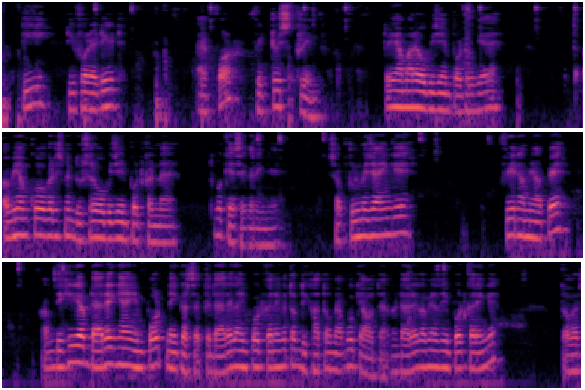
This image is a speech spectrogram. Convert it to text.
T T for edit F for fit to screen तो ये हमारा ओबीजे इंपोर्ट हो गया है। तो अभी हमको अगर इसमें दूसरा ओबीजे इंपोर्ट करना है तो वो कैसे करेंगे? सब टूल में जाएँगे, फिर हम यहाँ पे, अब देखिए अब डायरेक्ट यहाँ इंपोर्ट नहीं कर सकते। डायरेक्ट इंपोर्ट करेंगे तो अब दिखाता हूँ मैं आपको क्या होता है। अगर डायरेक्ट अब यहाँ से इंपोर्ट करेंगे तो अगर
